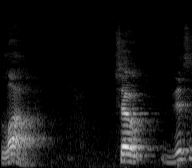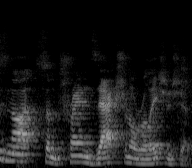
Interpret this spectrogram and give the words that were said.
Love. So this is not some transactional relationship.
